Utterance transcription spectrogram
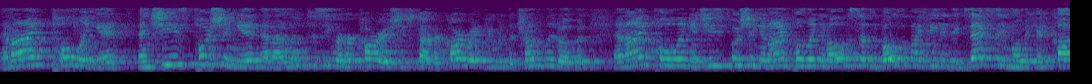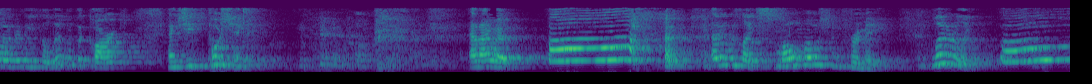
and I'm pulling it, and she's pushing it, and I look to see where her car is. She's got her car right here with the trunk lid open, and I'm pulling, and she's pushing, and I'm pulling, and all of a sudden, both of my feet at the exact same moment get caught underneath the lip of the cart, and she's pushing. and I went, ah! And it was like slow motion for me. Literally. Ah.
